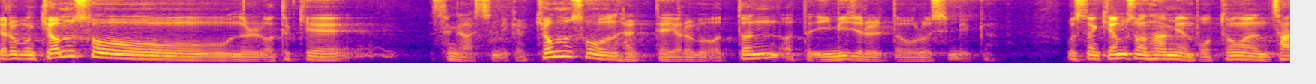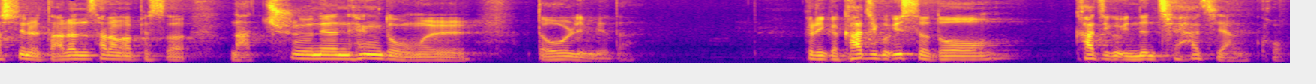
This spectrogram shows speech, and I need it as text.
여러분 겸손을 어떻게 생각하십니까? 겸손할 때 여러분 어떤 어떤 이미지를 떠오르십니까? 우선 겸손하면 보통은 자신을 다른 사람 앞에서 낮추는 행동을 떠올립니다. 그러니까 가지고 있어도 가지고 있는 채 하지 않고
